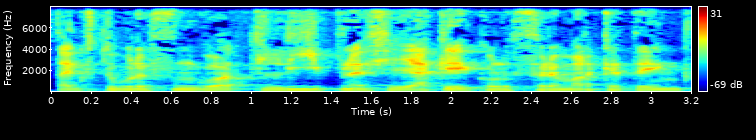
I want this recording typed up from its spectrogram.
tak to bude fungovat líp než jakýkoliv remarketing,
